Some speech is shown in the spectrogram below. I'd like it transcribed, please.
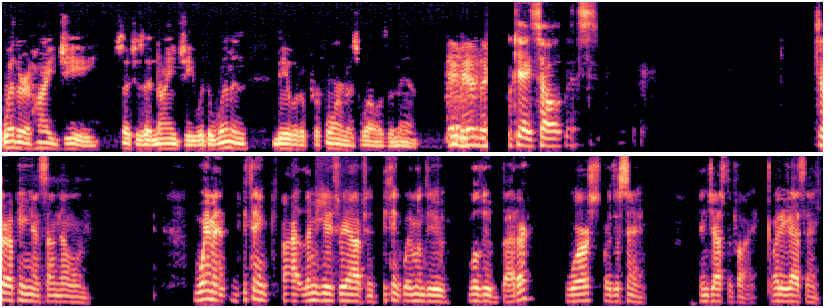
whether at high G, such as at 9G, would the women be able to perform as well as the men? Okay, so let's your opinions on that one. Women, do you think? All right, let me give you three options. Do you think women do will do better, worse, or the same? And justify. What do you guys think?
